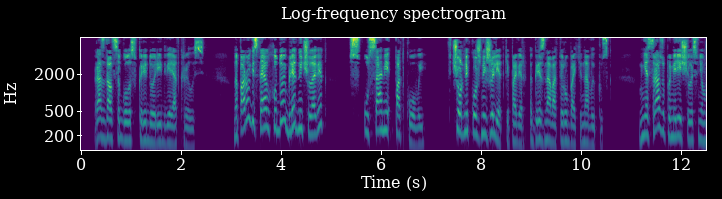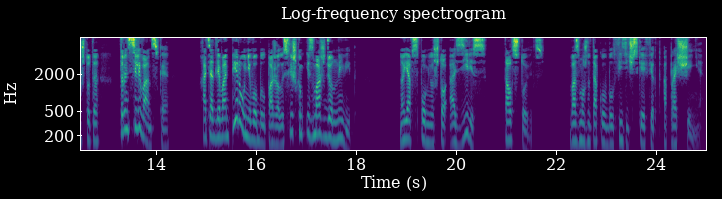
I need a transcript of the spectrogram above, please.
— раздался голос в коридоре, и дверь открылась. На пороге стоял худой, бледный человек с усами подковой, в черной кожаной жилетке поверх грязноватой рубахи на выпуск. Мне сразу померещилось в нем что-то трансильванское, хотя для вампира у него был, пожалуй, слишком изможденный вид. Но я вспомнил, что Азирис — толстовец. Возможно, таков был физический эффект опрощения. —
